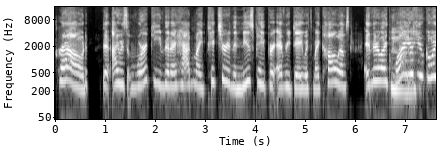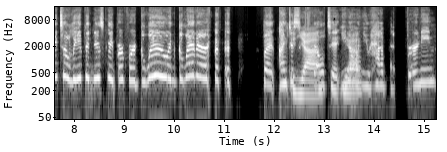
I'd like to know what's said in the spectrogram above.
proud that i was working that i had my picture in the newspaper every day with my columns and they're like mm. why are mm-hmm. you going to leave the newspaper for glue and glitter but i just yeah. felt it you yeah. know when you have that burning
